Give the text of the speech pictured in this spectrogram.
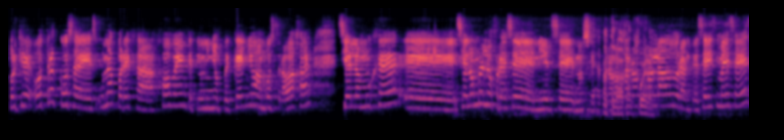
porque otra cosa es una pareja joven que tiene un niño pequeño, ambos trabajan, si a la mujer, eh, si al hombre le ofrecen irse, no sé, a, trabajar, a otro lado durante seis meses,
